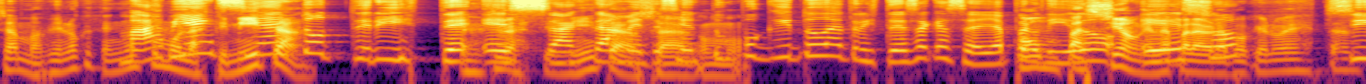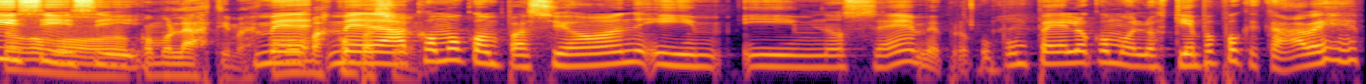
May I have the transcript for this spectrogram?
O sea, más bien lo que tengo es Más como bien lastimita. siento triste, o exactamente. sea, siento un poquito de tristeza que se haya perdido Compasión es la palabra, eso. porque no es tanto Sí, sí, como, sí. como lástima, es me, como más me compasión. da como compasión y, y no sé, me preocupa un pelo como los tiempos porque cada vez es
